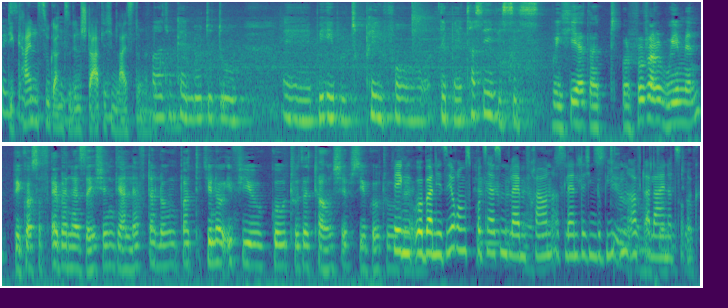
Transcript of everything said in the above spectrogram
die keinen Zugang zu den staatlichen Leistungen bekommen. We hear that rural women, because of urbanization, they are left alone. But you know, if you go to the townships, you go to Wegen Urbanisierungsprozessen bleiben Frauen aus ländlichen Gebieten oft alleine zurück.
